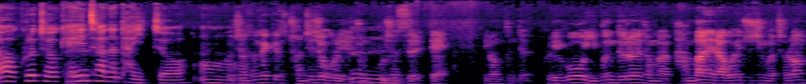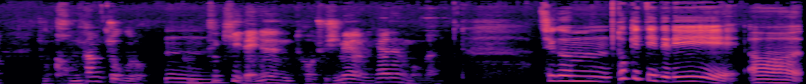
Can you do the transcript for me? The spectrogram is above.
아 그렇죠. 개인 네. 차는 다 있죠. 어. 그렇죠. 선생님께서 전체적으로 이제 좀 음. 보셨을 때 이런 분들 그리고 이분들은 정말 반반이라고 해주신 것처럼 좀 건강 쪽으로 음. 특히 내년엔 더 조심해야 해야 되는 건가요? 지금 토끼띠들이 어,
